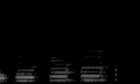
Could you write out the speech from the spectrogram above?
Mm-hmm.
